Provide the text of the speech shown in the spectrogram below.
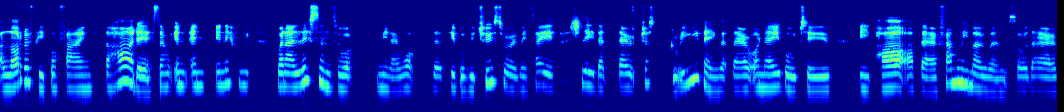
a lot of people find the hardest. And and and, and if we, when I listen to what you know what the people who choose to work with me say is actually that they're just grieving that they're unable to be part of their family moments or their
